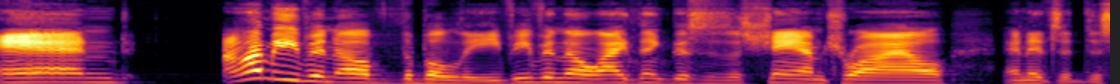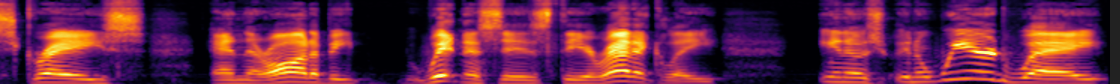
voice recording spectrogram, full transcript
And I'm even of the belief, even though I think this is a sham trial and it's a disgrace and there ought to be witnesses theoretically, you know, in a weird way,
